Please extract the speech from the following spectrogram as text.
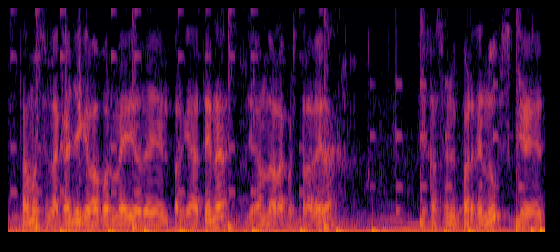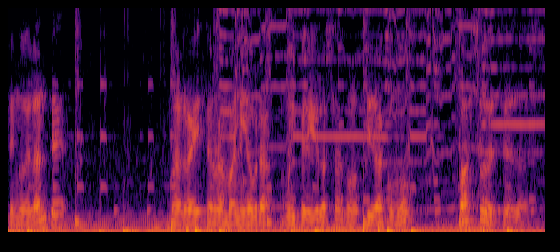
Estamos en la calle que va por medio del Parque de Atenas, llegando a la Costa de la Vega. Fijaos en el par de noobs que tengo delante. Van a realizar una maniobra muy peligrosa conocida como paso de cedas.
